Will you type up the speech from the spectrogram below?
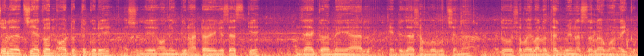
চলে যাচ্ছি এখন অটোতে করে। আসলে অনেক দূর হাঁটা হয়ে গেছে আজকে। যার কারণে আর হেঁটে যাওয়া সম্ভব হচ্ছে না। তো সবাই ভালো থাকবেন। আসসালামু আলাইকুম।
